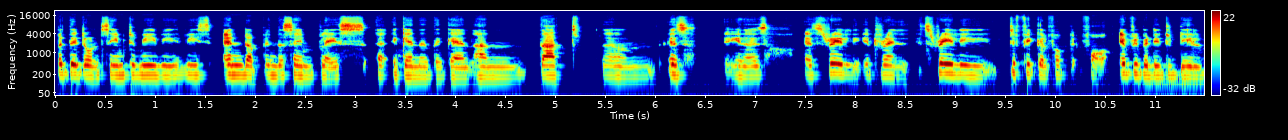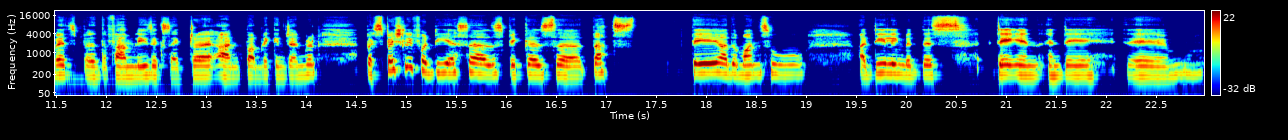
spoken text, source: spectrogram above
but they don't seem to me we, we end up in the same place uh, again and again and that um, is you know is it's really it re- it's really difficult for for everybody to deal with the families etc and public in general but especially for DSLs because uh, that's they are the ones who are dealing with this day in and day um,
